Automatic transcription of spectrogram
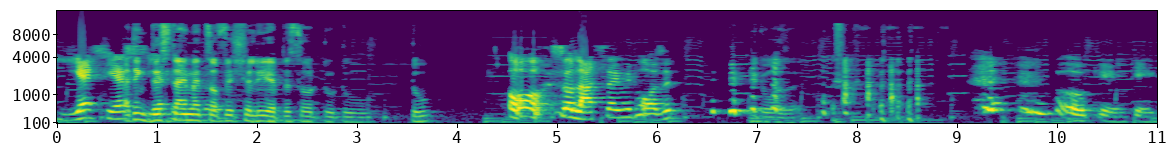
Yes, yes. I think this yet time it's officially episode 222. Oh, so last time it wasn't. It wasn't. okay, okay.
